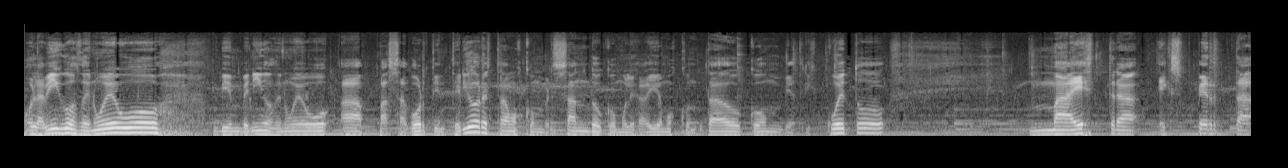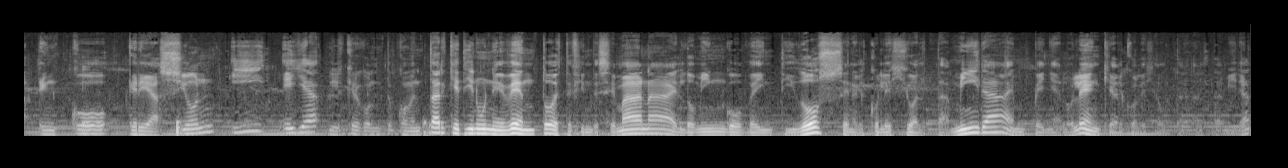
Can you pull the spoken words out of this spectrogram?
Hola amigos, de nuevo bienvenidos de nuevo a Pasaporte Interior. Estábamos conversando, como les habíamos contado, con Beatriz Cueto, maestra experta en co-creación y ella, les quiero comentar que tiene un evento este fin de semana, el domingo 22, en el Colegio Altamira, en Peñalolén, que es el Colegio Altamira,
